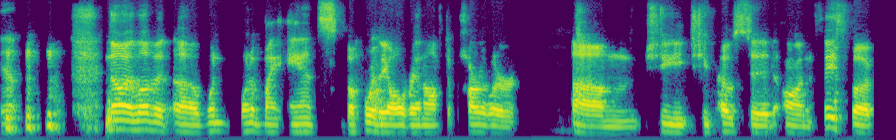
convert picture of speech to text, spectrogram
no, I love it. Uh, one one of my aunts before they all ran off to Parler, um, she she posted on Facebook,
